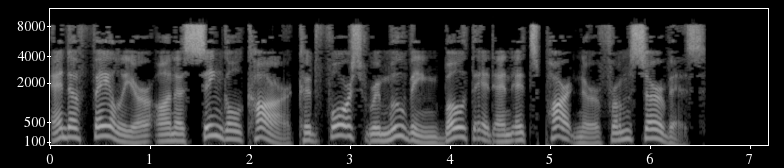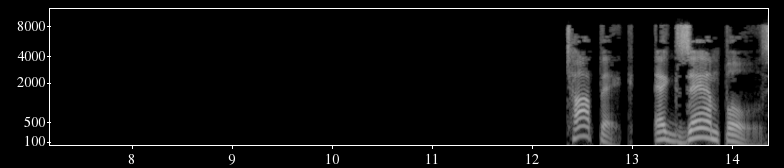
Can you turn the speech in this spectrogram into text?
and a failure on a single car could force removing both it and its partner from service. Examples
